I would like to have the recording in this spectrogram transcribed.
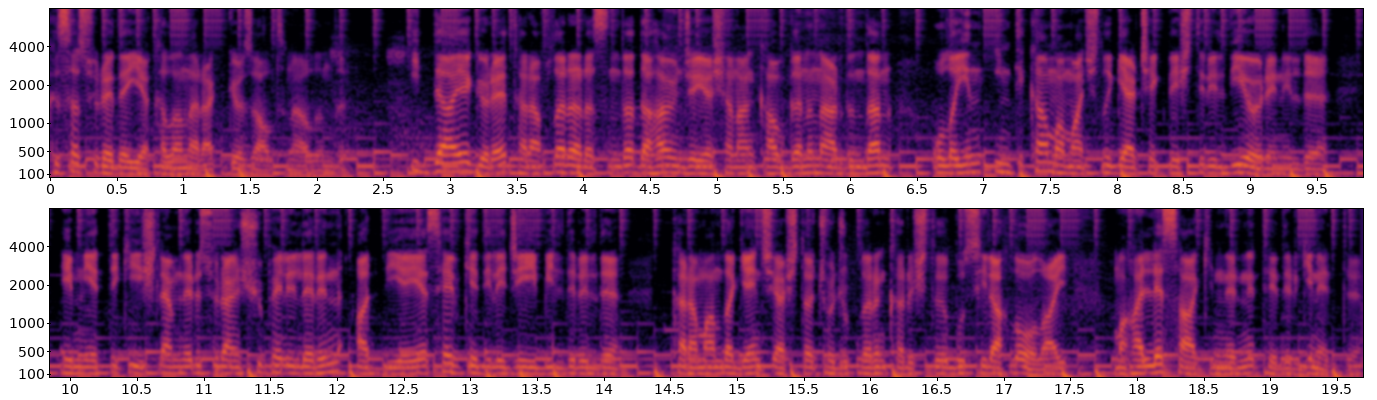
kısa sürede yakalanarak gözaltına alındı. İddiaya göre taraflar arasında daha önce yaşanan kavganın ardından olayın intikam amaçlı gerçekleştirildiği öğrenildi. Emniyetteki işlemleri süren şüphelilerin adliyeye sevk edileceği bildirildi. Karaman'da genç yaşta çocukların karıştığı bu silahlı olay mahalle sakinlerini tedirgin etti.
